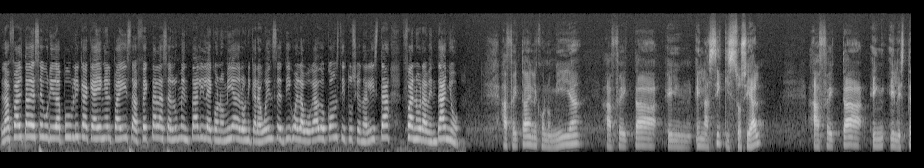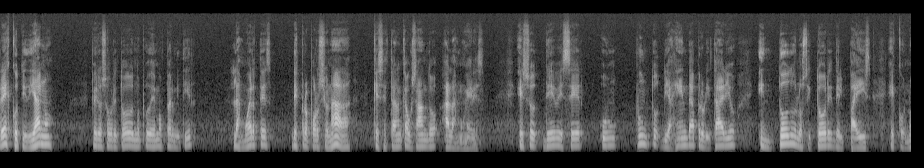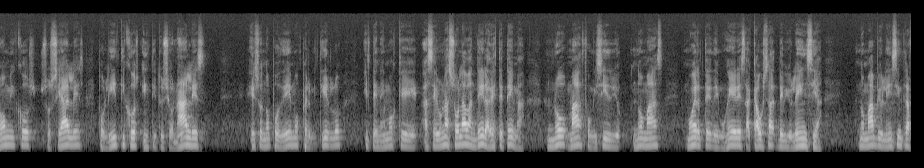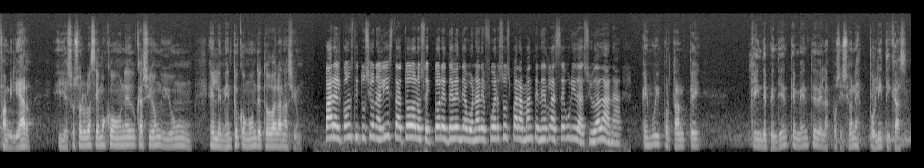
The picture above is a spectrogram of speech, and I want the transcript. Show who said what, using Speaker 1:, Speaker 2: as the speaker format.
Speaker 1: La falta de seguridad pública que hay en el país afecta la salud mental y la economía de los nicaragüenses, dijo el abogado constitucionalista Fanora Vendaño.
Speaker 2: Afecta en la economía, afecta en, en la psiquis social, afecta en el estrés cotidiano, pero sobre todo no podemos permitir las muertes desproporcionadas que se están causando a las mujeres. Eso debe ser un punto de agenda prioritario en todos los sectores del país, económicos, sociales, políticos, institucionales. Eso no podemos permitirlo y tenemos que hacer una sola bandera de este tema. No más femicidio, no más muerte de mujeres a causa de violencia, no más violencia intrafamiliar y eso solo lo hacemos con una educación y un elemento común de toda la nación.
Speaker 1: Para el constitucionalista, todos los sectores deben de abonar esfuerzos para mantener la seguridad ciudadana.
Speaker 2: Es muy importante que independientemente de las posiciones políticas,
